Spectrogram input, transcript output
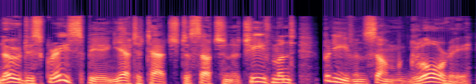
no disgrace being yet attached to such an achievement, but even some glory.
